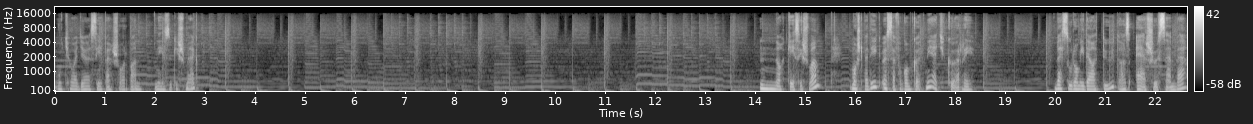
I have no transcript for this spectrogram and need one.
úgyhogy szépen sorban nézzük is meg. Na, kész is van. Most pedig össze fogom kötni egy körré. Beszúrom ide a tűt az első szembe,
